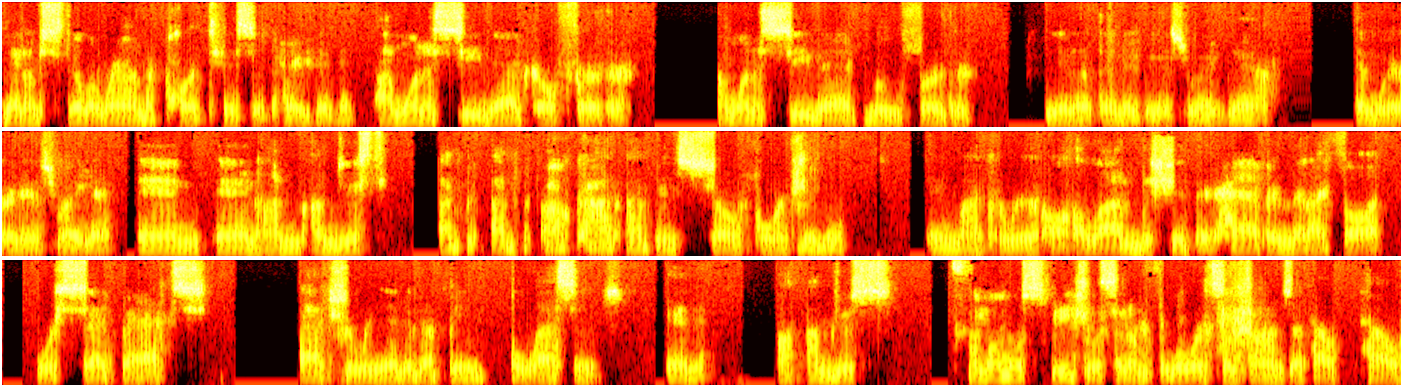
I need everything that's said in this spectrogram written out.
that I'm still around to participate in it. I want to see that go further. I want to see that move further, you know, than it is right now, than where it is right now. And and I'm I'm just I'm, I'm oh God, I've been so fortunate in my career. A lot of the shit that happened that I thought were setbacks actually ended up being blessings. And I'm just I'm almost speechless and I'm floored sometimes at how how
